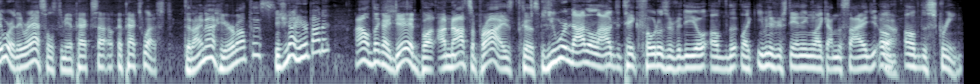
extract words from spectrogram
They were. They were assholes to me at PAX, uh, at PAX West. Did I not hear about this? Did you not hear about it? I don't think I did, but I'm not surprised because you were not allowed to take photos or video of the like even if you're standing like on the side of, Yeah. of the screen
